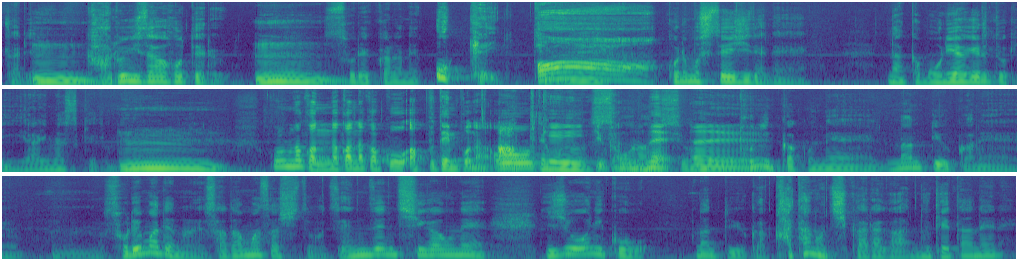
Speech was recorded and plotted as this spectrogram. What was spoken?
たり「うん。軽井沢ホテル」うん。それからね「OK」っていうね。あこれもステージでねなんか盛り上げる時にやりますけどね。うん。これもなんかなかなかこうアップテンポなオーケーっていう感じですよ、ええ。とにかくねなんていうかね、うんそれまでのねさだまさしとは全然違うね非常にこうなんていうか肩の力が抜けたね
